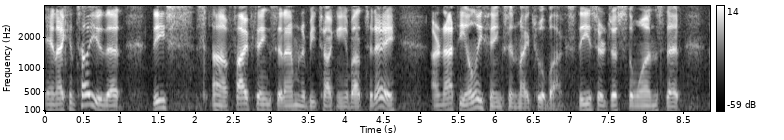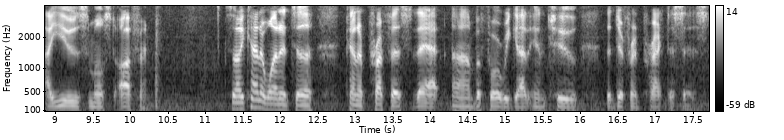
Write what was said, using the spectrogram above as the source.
And i can tell you that these uh, five things that i'm going to be talking about today are not the only things in my toolbox these are just the ones that i use most often so I kind of wanted to kind of preface that uh, before we got into the different practices.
